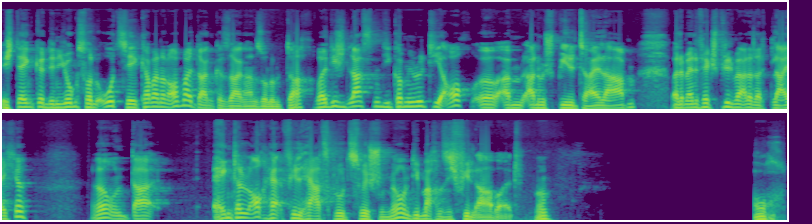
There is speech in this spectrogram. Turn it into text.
ich denke, den Jungs von OC kann man dann auch mal Danke sagen an so einem Tag, weil die lassen die Community auch äh, an, an, einem Spiel teilhaben, weil im Endeffekt spielen wir alle das Gleiche. Ja, und da hängt dann auch her viel Herzblut zwischen ne? und die machen sich viel Arbeit. Ne? Auch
